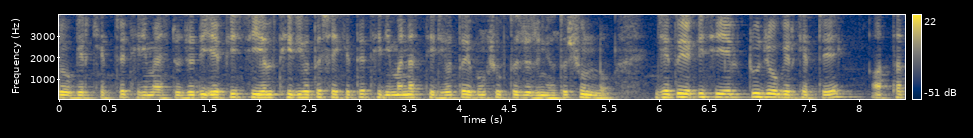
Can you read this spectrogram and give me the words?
যোগের ক্ষেত্রে থ্রি মাইনাস টু যদি এফিসিএল থ্রি হতো, সেক্ষেত্রে থ্রি মাইনাস থ্রি হতো এবং সুপ্ত যোজনী হতো শূন্য। যেহেতু এফিসিএল টু যোগের ক্ষেত্রে, অর্থাৎ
